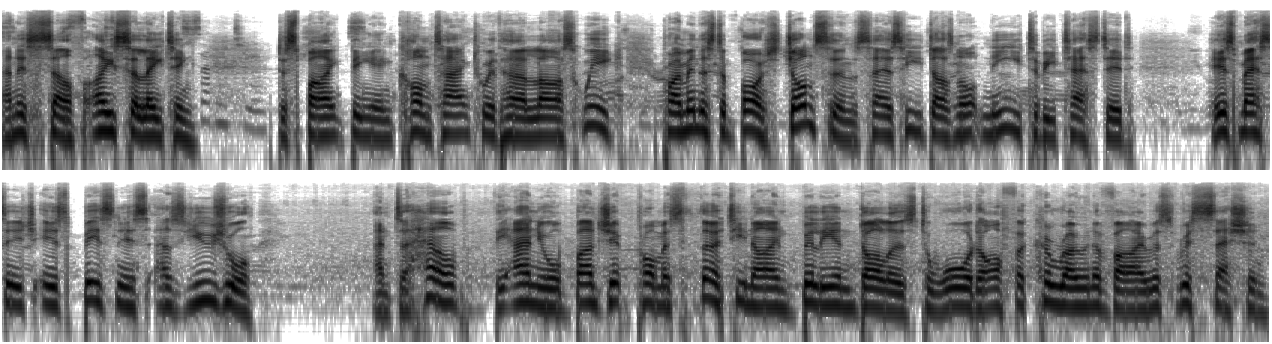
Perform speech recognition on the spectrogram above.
and is self isolating. Despite being in contact with her last week, Prime Minister Boris Johnson says he does not need to be tested. His message is business as usual. And to help, the annual budget promised $39 billion to ward off a coronavirus recession.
